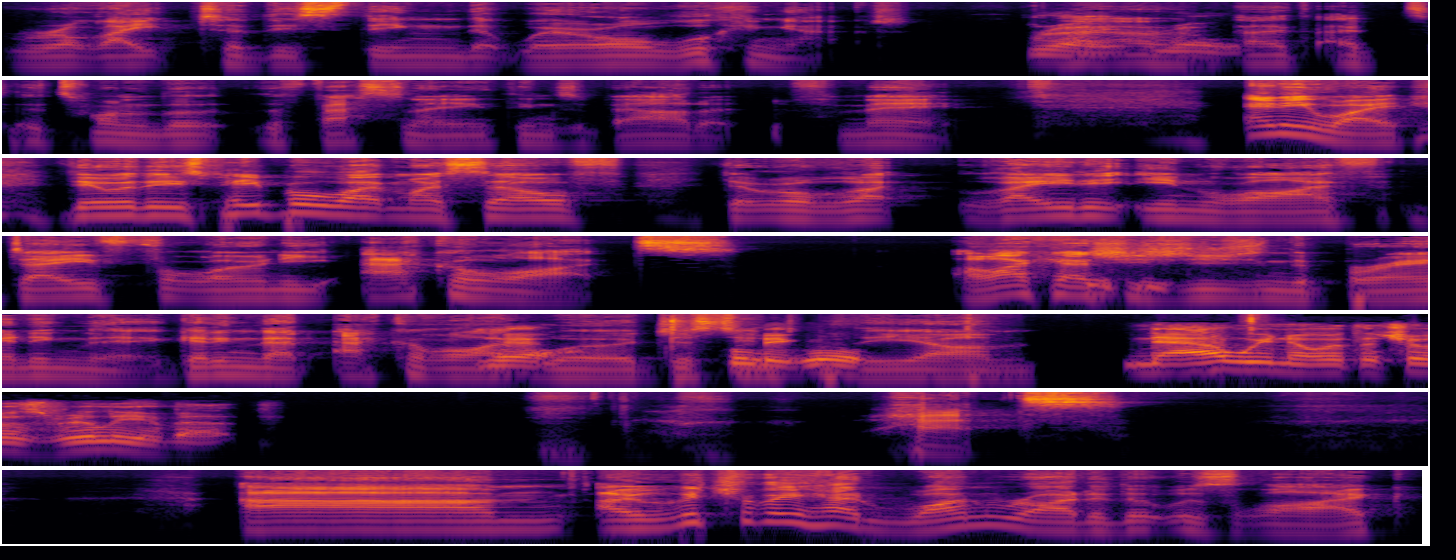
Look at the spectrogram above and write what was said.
relate to this thing that we're all looking at. Right, I- right. I- I- it's one of the, the fascinating things about it for me. Anyway, there were these people like myself that were la- later in life Dave Filoni acolytes. I like how she's using the branding there, getting that acolyte Yeah, word just into good. the um Now we know what the show's really about. hats. Um, I literally had one writer that was like,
